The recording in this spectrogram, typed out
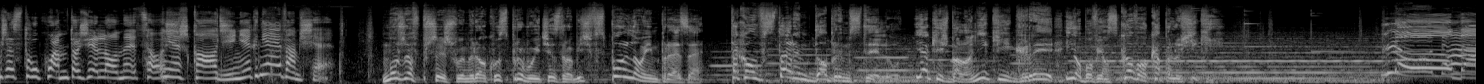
Przepraszam, że stłukłam to zielone coś. Nie szkodzi, nie gniewam się. Może w przyszłym roku spróbujcie zrobić wspólną imprezę. Taką w starym, dobrym stylu. Jakieś baloniki, gry i obowiązkowo kapelusiki. Luda!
